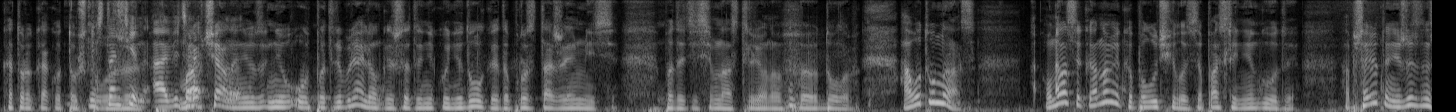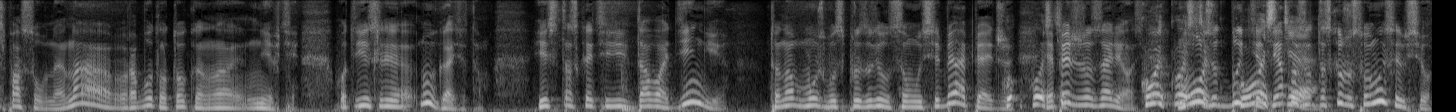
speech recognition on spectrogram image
который, как вот то, что Константин, уже а ведь... Мовчана не, не употребляли, он говорит, что это никакой не долг, это просто та же эмиссия под эти 17 триллионов э, долларов. А вот у нас, у нас экономика получилась за последние годы абсолютно нежизнеспособная. Она работала только на нефти. Вот если, ну и газе там, если, так сказать, давать деньги – то она, может быть, воспроизводила саму себя, опять же, Костя, и опять же разорялась. Ко Костя, может быть, Костя. я просто доскажу свою мысль и все.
